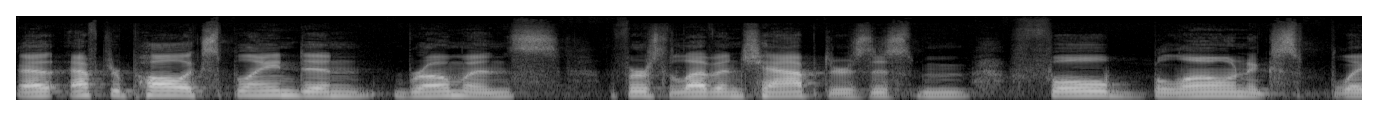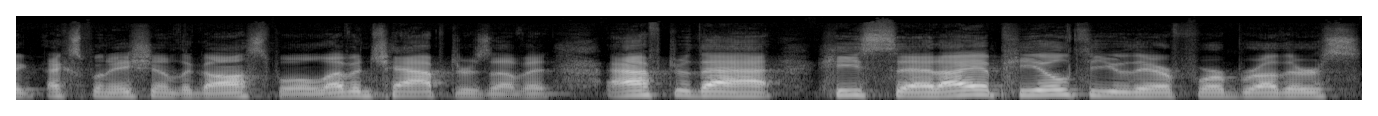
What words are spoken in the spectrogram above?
after Paul explained in Romans, the first 11 chapters, this full blown explanation of the gospel, 11 chapters of it. After that, he said, I appeal to you, therefore, brothers,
